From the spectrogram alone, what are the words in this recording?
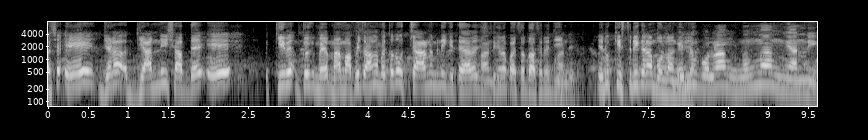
ਅੱਛਾ ਇਹ ਜਿਹੜਾ ਗਿਆਨੀ ਸ਼ਬਦ ਹੈ ਇਹ ਕਿਵੇਂ ਕਿਉਂਕਿ ਮੈਂ ਮਾਫੀ ਚਾਹਾਂਗਾ ਮੈਂ ਤਾਂ ਉਹਦਾ ਉਚਾਰਨ ਵੀ ਨਹੀਂ ਕੀਤਾ ਯਾਰ ਜਿਸ ਤਰੀਕੇ ਨਾਲ ਪੈਸਾ ਦੱਸ ਰਹੇ ਜੀ। ਇਹਨੂੰ ਕਿਸ ਤਰੀਕੇ ਨਾਲ ਬੋਲਾਂਗੇ ਇਹਨੂੰ ਬੋਲਣਾ ngੰਗਾ ਗਿਆਨੀ।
